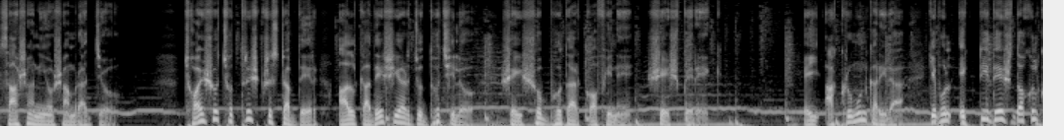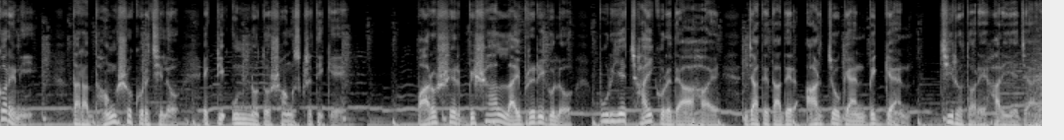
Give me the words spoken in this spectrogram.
সাসানীয় সাম্রাজ্য। ছয়শো ছত্রিশ খ্রিস্টাব্দের আল কাদেশিয়ার যুদ্ধ ছিল, সেই সভ্যতার কফিনে শেষ পেরেক। এই আক্রমণকারীরা কেবল একটি দেশ দখল করেনি, তারা ধ্বংস করেছিল একটি উন্নত সংস্কৃতিকে। পারস্যের বিশাল লাইব্রেরিগুলো পুড়িয়ে ছাই করে দেওয়া হয়, যাতে তাদের আর্য জ্ঞান বিজ্ঞান চিরতরে হারিয়ে যায়।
